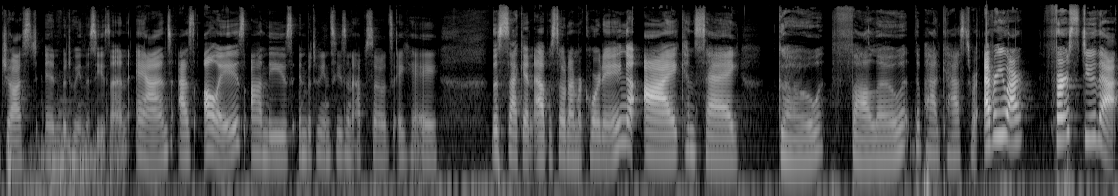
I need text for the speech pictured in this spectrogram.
just in between the season. And as always on these in between season episodes, aka the second episode I'm recording, I can say go follow the podcast wherever you are. First do that.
